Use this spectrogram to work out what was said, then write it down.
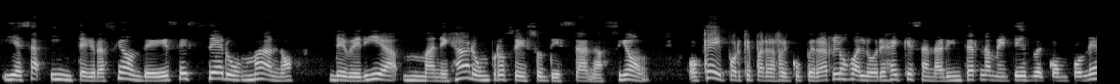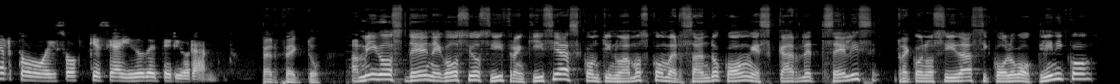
y esa integración de ese ser humano debería manejar un proceso de sanación. ¿ok? Porque para recuperar los valores hay que sanar internamente y recomponer todo eso que se ha ido deteriorando. Perfecto. Amigos de negocios y franquicias, continuamos conversando con Scarlett Celis, reconocida psicólogo clínico,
